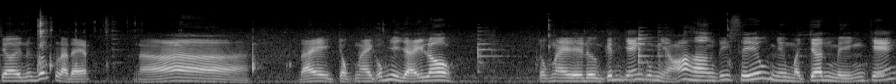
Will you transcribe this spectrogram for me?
chơi nó rất là đẹp đó. Đây, trục này cũng như vậy luôn. Trục này thì đường kính chén cũng nhỏ hơn tí xíu, nhưng mà trên miệng chén,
